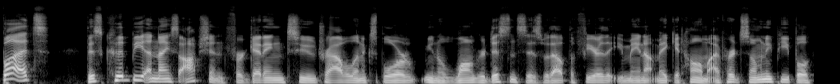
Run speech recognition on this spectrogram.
But this could be a nice option for getting to travel and explore, you know, longer distances without the fear that you may not make it home. I've heard so many people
